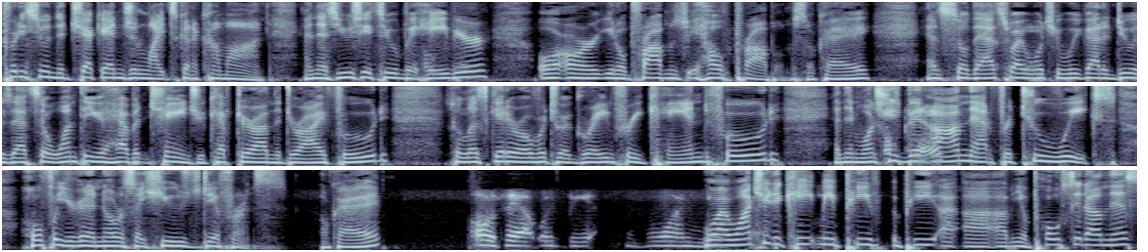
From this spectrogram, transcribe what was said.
pretty soon the check engine light's going to come on, and that's usually through behavior or or you know problems, health problems. Okay, and so that's why what you, we got to do is that's the one thing you haven't changed. You kept her on the dry food, so let's get her over to a grain free canned food, and then once she's been on that for two weeks, hopefully you're going to notice a huge difference. Okay. Oh, that would be wonderful. Well, I want you to keep me p, p uh, uh, you know posted on this.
